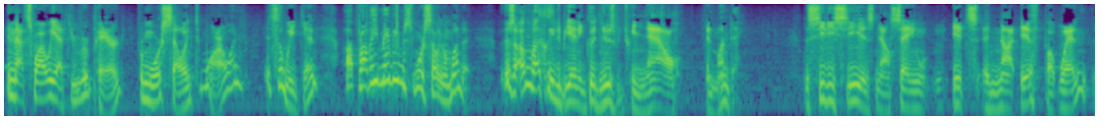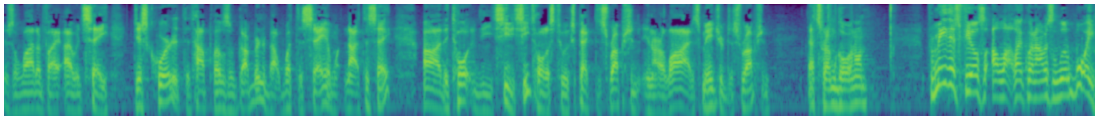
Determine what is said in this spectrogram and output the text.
And that's why we have to be prepared for more selling tomorrow. And it's the weekend. Uh, probably, maybe even some more selling on Monday. There's unlikely to be any good news between now and Monday. The CDC is now saying it's not if, but when. There's a lot of, I, I, would say, discord at the top levels of government about what to say and what not to say. Uh, they told, the CDC told us to expect disruption in our lives, major disruption. That's what I'm going on. For me, this feels a lot like when I was a little boy.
